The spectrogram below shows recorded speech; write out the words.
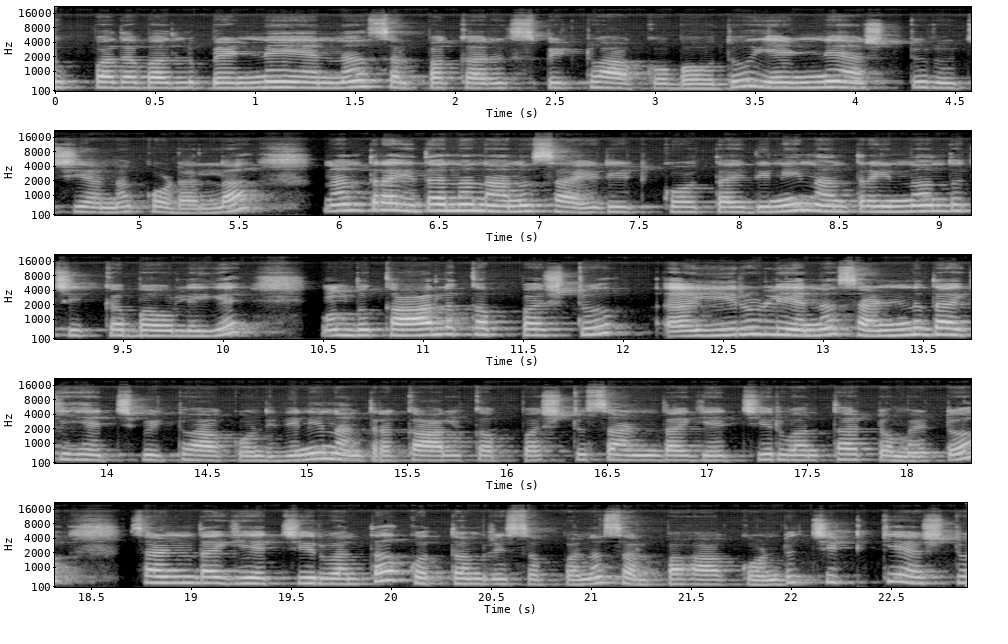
ತುಪ್ಪದ ಬದಲು ಬೆಣ್ಣೆಯನ್ನು ಸ್ವಲ್ಪ ಕರಗಿಸ್ಬಿಟ್ಟು ಹಾಕೋಬಹುದು. ಎಣ್ಣೆ ಅಷ್ಟು ರುಚಿಯನ್ನು ಕೊಡಲ್ಲ. ನಂತರ ಇದನ್ನು ನಾನು ಸೈಡ್ ಇಟ್ಕೊಳ್ತಾ ಇದ್ದೀನಿ. ನಂತರ ಇನ್ನೊಂದು ಚಿಕ್ಕ ಬೌಲಿಗೆ ಒಂದು ಕಾಲು ಕಪ್ಪಷ್ಟು ಈರುಳ್ಳಿಯನ್ನು ಸಣ್ಣದಾಗಿ ಹೆಚ್ಚಿಬಿಟ್ಟು ಹಾಕ್ಕೊಂಡಿದ್ದೀನಿ ನಂತರ ಕಾಲು ಕಪ್ಪಷ್ಟು ಸಣ್ಣದಾಗಿ ಹೆಚ್ಚಿರುವಂಥ ಟೊಮೆಟೊ, ಸಣ್ಣದಾಗಿ ಹೆಚ್ಚಿರುವಂಥ ಕೊತ್ತಂಬರಿ ಸೊಪ್ಪನ್ನು ಸ್ವಲ್ಪ ಹಾಕ್ಕೊಂಡು ಚಿಟಿಕೆಯಷ್ಟು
